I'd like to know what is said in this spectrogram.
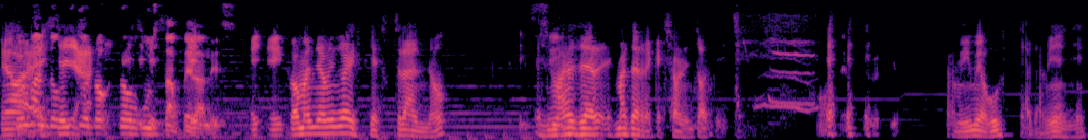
No, Colman que Domingo no, no gusta Perales. Colman Domingo es extraño, ¿no? Es, Sí. más de, es más de requesón, entonces. Joder. A mí me gusta también, ¿eh?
